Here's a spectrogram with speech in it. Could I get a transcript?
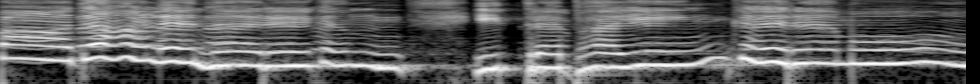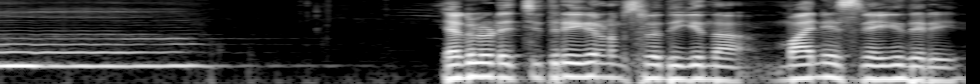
പാതാള നരകം ഇത്ര ഭയങ്കരമോ? ഞങ്ങളുടെ ചിത്രീകരണം ശ്രദ്ധിക്കുന്ന മാന്യ സ്നേഹിതരെ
